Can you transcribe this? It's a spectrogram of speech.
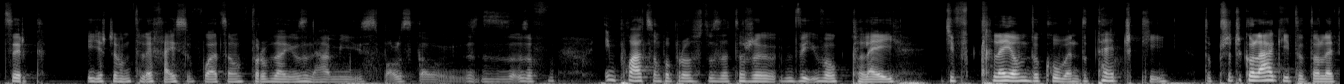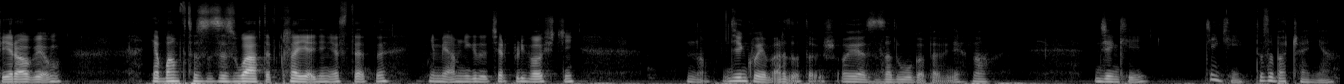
Cyrk. I jeszcze wam tyle hajsu płacą w porównaniu z nami, z Polską. Z, z, z, Im płacą po prostu za to, że wyjmą klej. Ci wkleją dokument do teczki. To przedszkolaki to to lepiej robią. Ja byłam w to ze zła, w te wklejenie niestety. Nie miałam nigdy cierpliwości. No, dziękuję bardzo, to już, o jest za długo pewnie, no. Dzięki. Dzięki, do zobaczenia.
